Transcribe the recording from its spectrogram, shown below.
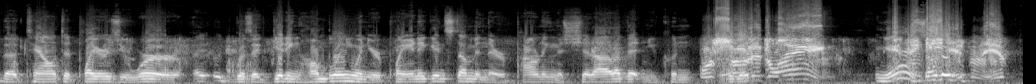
the talented players you were, uh, was it getting humbling when you're playing against them and they're pounding the shit out of it and you couldn't? Well, so it? did Lang. Yeah, so he did, didn't hit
